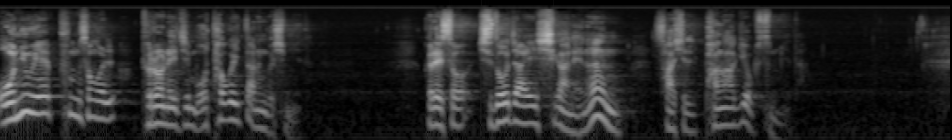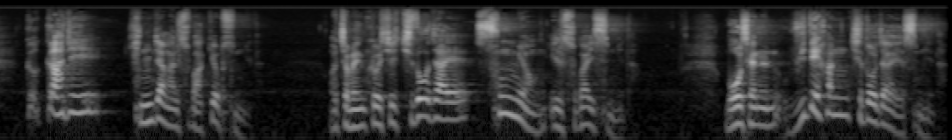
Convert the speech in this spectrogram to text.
온유의 품성을 드러내지 못하고 있다는 것입니다. 그래서 지도자의 시간에는 사실 방학이 없습니다. 끝까지 긴장할 수밖에 없습니다. 어쩌면 그것이 지도자의 숙명일 수가 있습니다. 모세는 위대한 지도자였습니다.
